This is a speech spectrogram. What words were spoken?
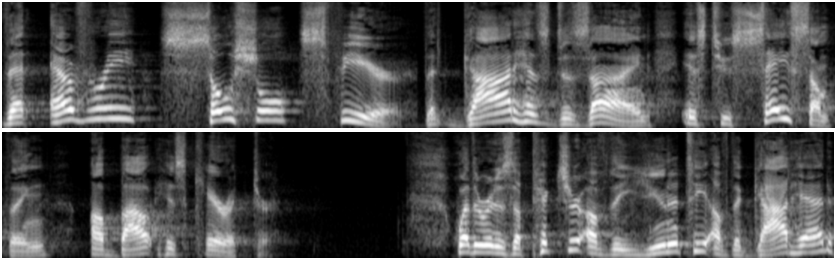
that every social sphere that God has designed is to say something about his character. Whether it is a picture of the unity of the Godhead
